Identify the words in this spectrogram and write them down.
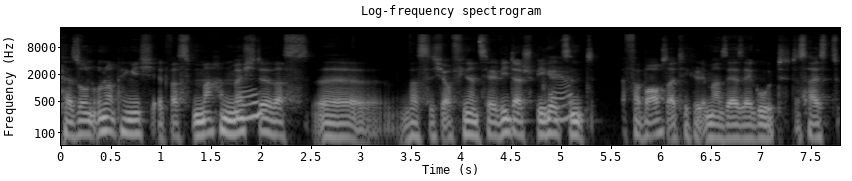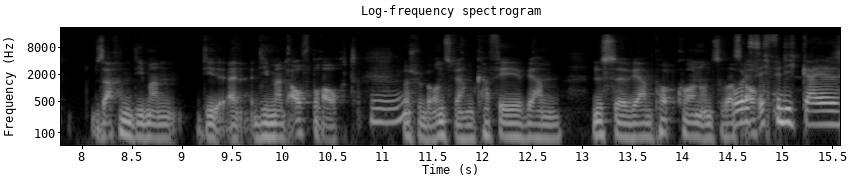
personenunabhängig etwas machen möchte, was, äh, was sich auch finanziell widerspiegelt, Ja. sind Verbrauchsartikel immer sehr, sehr gut. Das heißt, Sachen, die man, die, ein- die jemand aufbraucht. Zum Beispiel bei uns, wir haben Kaffee, wir haben Nüsse, wir haben Popcorn und sowas Oh, das auch. ich finde ich geil.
